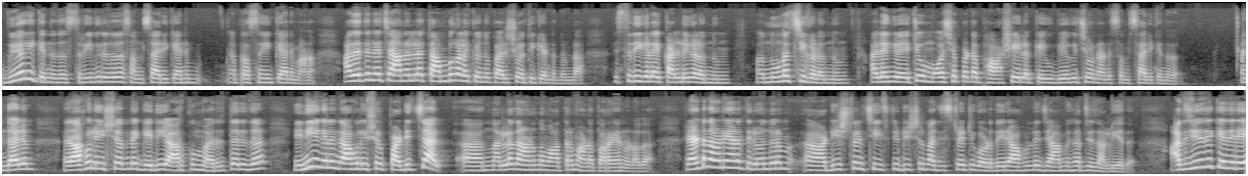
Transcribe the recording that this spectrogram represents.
ഉപയോഗിക്കുന്നത് സ്ത്രീവിരുദ്ധത സംസാരിക്കാനും പ്രസംഗിക്കാനുമാണ്. അദ്ദേഹത്തിന്റെ ചാനലിലെ തമ്പുകളൊക്കെ ഒന്ന് പരിശോധിക്കേണ്ടതുണ്ട്. സ്ത്രീകളെ കള്ളികളെന്നും നുണച്ചികളെന്നും അല്ലെങ്കിൽ ഏറ്റവും മോശപ്പെട്ട ഭാഷയിലൊക്കെ ഉപയോഗിച്ചുകൊണ്ടാണ് സംസാരിക്കുന്നത്. എന്തായാലും രാഹുൽ ഈശ്വറിന്റെ ഗതി ആർക്കും വരുത്തരുത്. ഇനിയെങ്കിലും രാഹുൽ ഈശ്വർ പഠിച്ചാൽ നല്ലതാണെന്ന് മാത്രമാണ് പറയാനുള്ളത്. രണ്ട് തവണയാണ് Thiruvananthapuram additional chief judicial magistrate കോടതി രാഹുലിന്റെ ജാമ്യ ഹർജി തള്ളിയത്. അതിജീവിതയ്ക്കെതിരെ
